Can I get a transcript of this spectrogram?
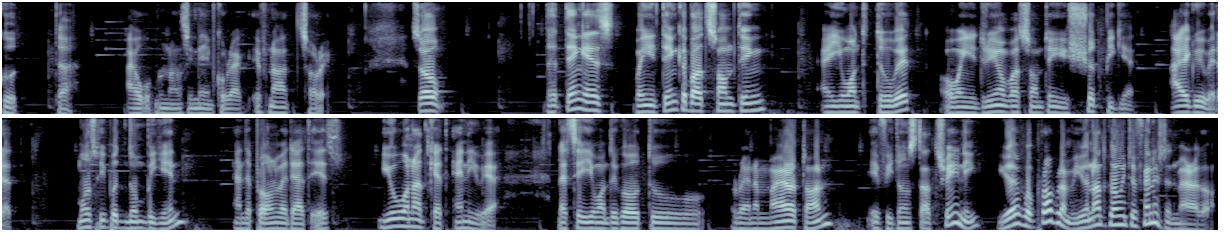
Goethe. I hope I pronounced the name correct. If not, sorry. So, the thing is, when you think about something and you want to do it, or when you dream about something, you should begin. I agree with that. Most people don't begin, and the problem with that is you will not get anywhere. Let's say you want to go to run a marathon. If you don't start training, you have a problem. You're not going to finish the marathon.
